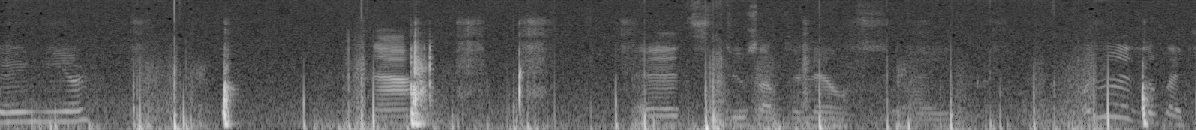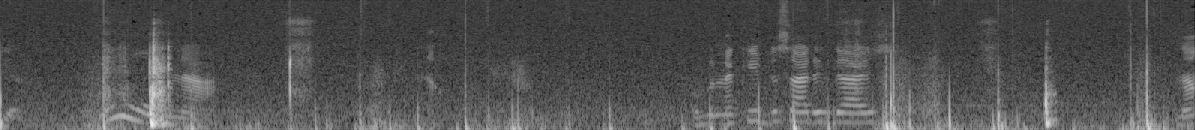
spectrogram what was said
thing here. Nah. Let's do something else. Like, what does it look like here? Ooh, nah. No. We're gonna keep deciding, guys. No.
